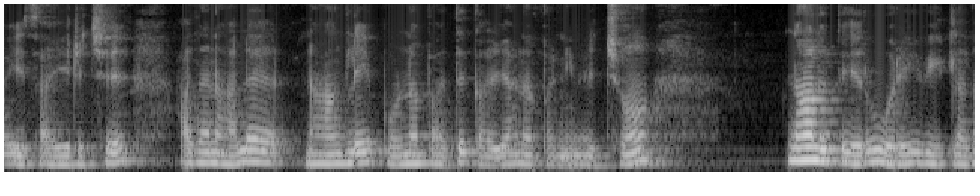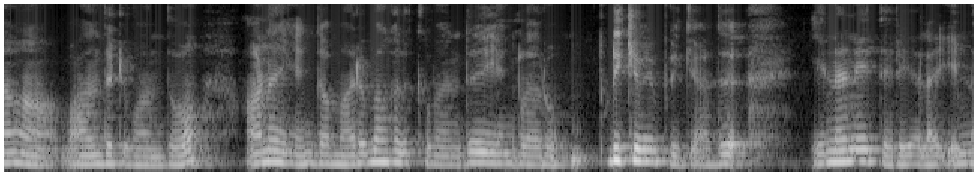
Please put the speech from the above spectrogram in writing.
வயசாயிருச்சு. அதனால் நாங்களே பொண்ணை பார்த்து கல்யாணம் பண்ணி வச்சோம். நாலு பேரும் ஒரே வீட்டில் தான் வாழ்ந்துட்டு வந்தோம். ஆனால் எங்கள் மருமகளுக்கு வந்து எங்களை ரொம்ப பிடிக்கவே பிடிக்காது. என்னன்னே தெரியலை என்ன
